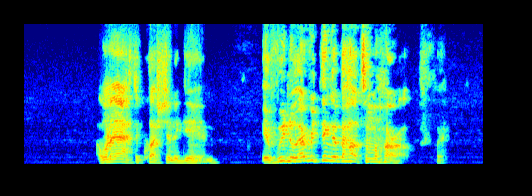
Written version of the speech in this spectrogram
I want to ask the question again: If we knew everything about tomorrow,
